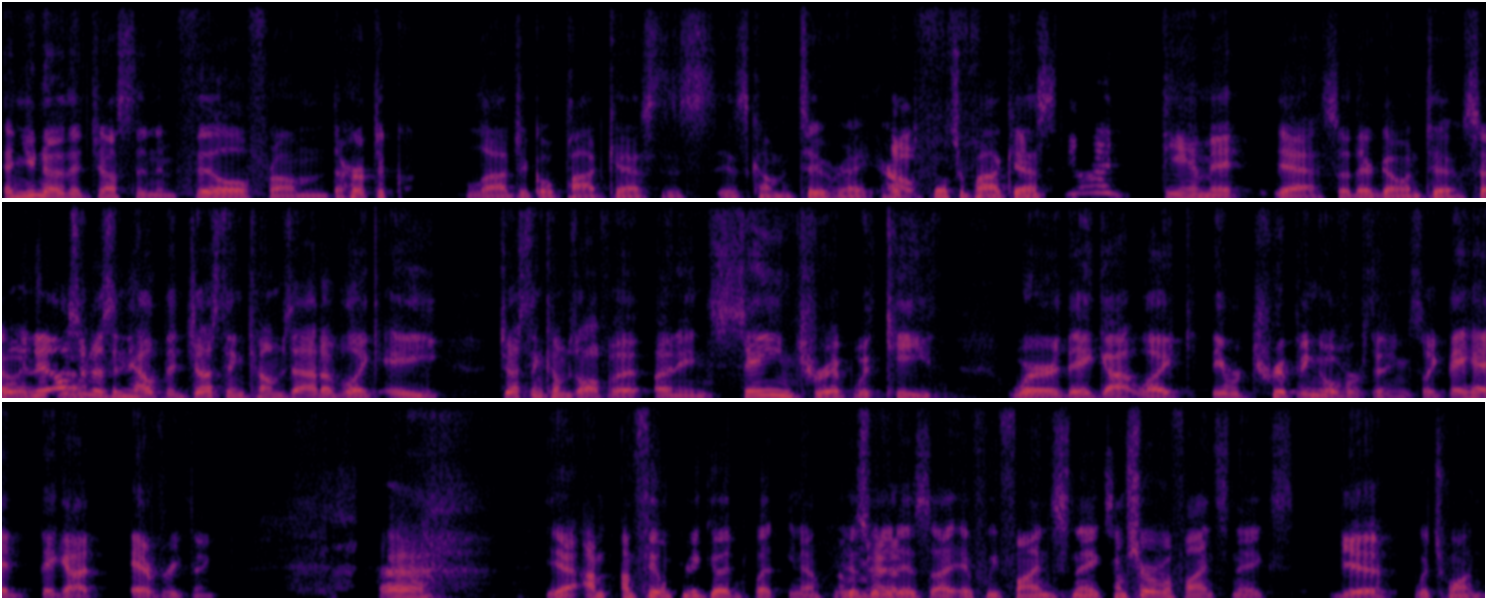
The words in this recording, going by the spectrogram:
and you know that justin and phil from the herpetological podcast is is coming too right herpetoculture podcast Oh, God damn it. yeah so they're going too so Well, and it it's, uh, also doesn't help that Justin comes out of like a Justin comes off a, an insane trip with Keith where they got like they were tripping over things. Like they had they got everything. Ah, yeah i'm i'm feeling pretty good but you know it I'm is what it is. I, if we find snakes i'm sure we'll find snakes yeah. Which one?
